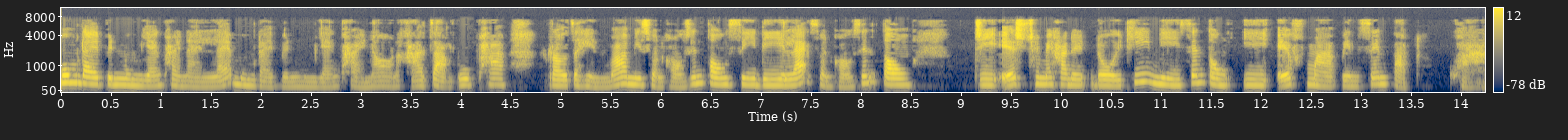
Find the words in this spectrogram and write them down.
มุมใดเป็นมุมแย้งภายใน และมุมใดเป็นมุมแย้งภายนอกนะคะ จากรูปภาพเราจะเห็นว่ามีส่วนของเส้นตรง CD และส่วนของเส้นตรง GH ใช่ไหมคะ โดยที่มีเส้นตรง EF มาเป็นเส้นตัดขวาง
